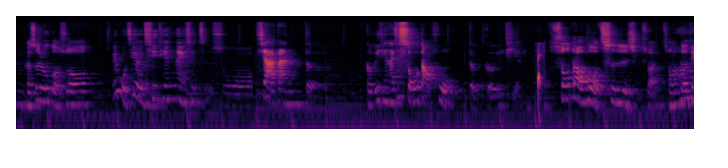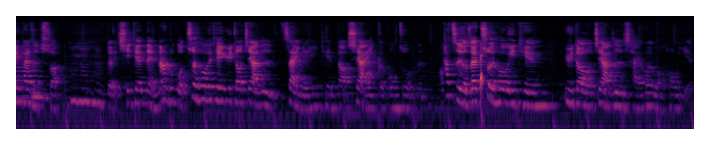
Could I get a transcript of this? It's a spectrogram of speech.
嗯、可是如果说，哎，我记得七天内是指说下单的隔一天，还是收到货的隔一天？收到货次日起算，从隔天开始算。嗯哼哼，对，七天内。那如果最后一天遇到假日，再延一天到下一个工作日。它只有在最后一天遇到假日才会往后延。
